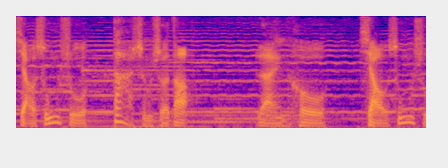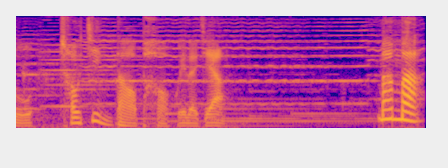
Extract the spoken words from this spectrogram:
小松鼠大声说道。然后，小松鼠抄近道跑回了家。妈妈，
